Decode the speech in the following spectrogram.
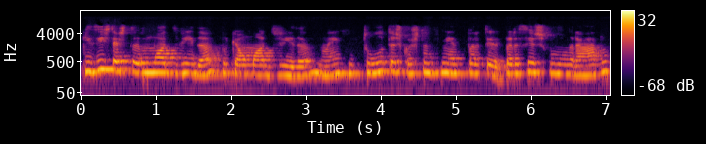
que existe este modo de vida, porque é um modo de vida, não é? Tu lutas constantemente para, ter, para seres remunerado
